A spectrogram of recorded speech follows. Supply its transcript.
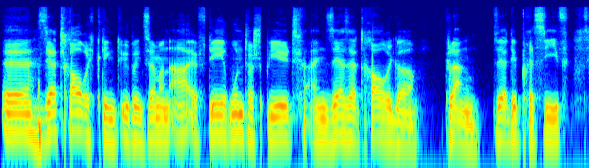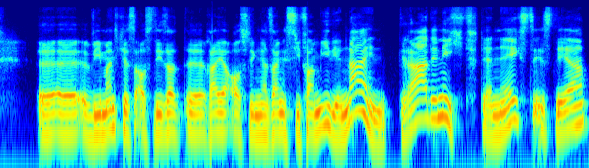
äh, sehr traurig klingt übrigens, wenn man AfD runterspielt, ein sehr, sehr trauriger Klang, sehr depressiv. Äh, wie manches aus dieser äh, Reihe auslegen, sagen, ist die Familie. Nein, gerade nicht. Der nächste ist der,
